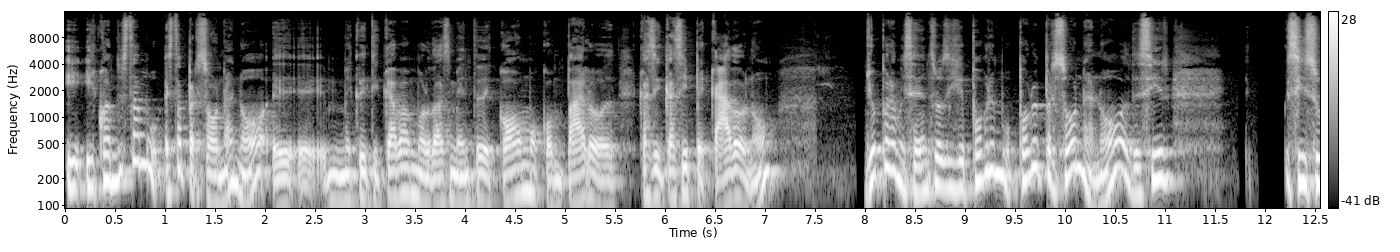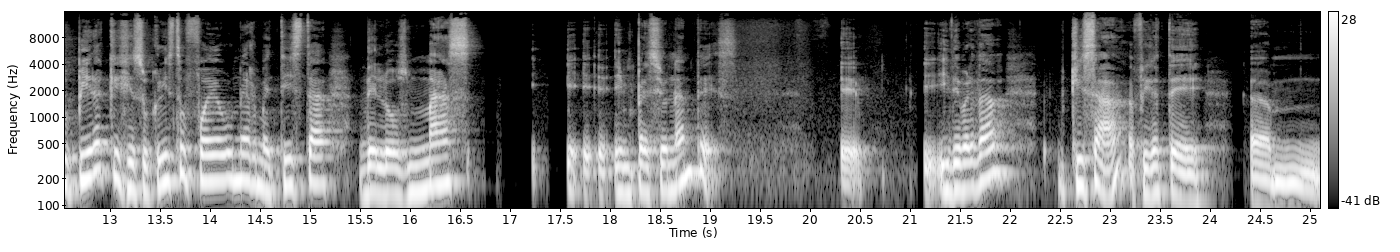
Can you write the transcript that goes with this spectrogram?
Y, cuando esta, esta persona, ¿no? Eh, eh, me criticaba mordazmente de cómo comparo, casi, casi pecado, ¿no? Yo para mis adentros dije, pobre, pobre persona, ¿no? Es decir, si supiera que Jesucristo fue un hermetista de los más eh, impresionantes. y de verdad, quizá, fíjate, em,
